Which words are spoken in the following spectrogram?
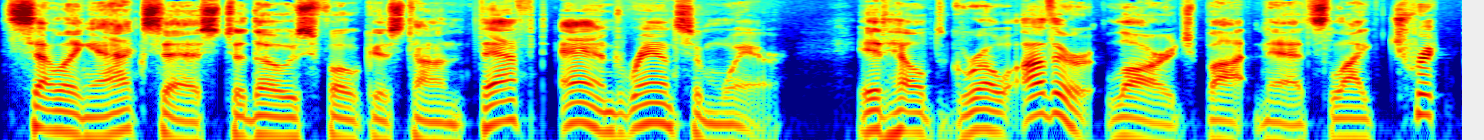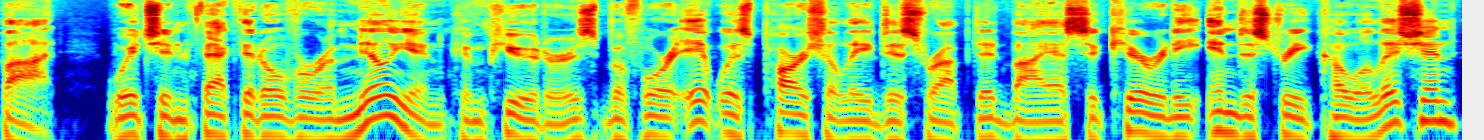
selling access to those focused on theft and ransomware. It helped grow other large botnets like TrickBot, which infected over a million computers before it was partially disrupted by a security industry coalition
